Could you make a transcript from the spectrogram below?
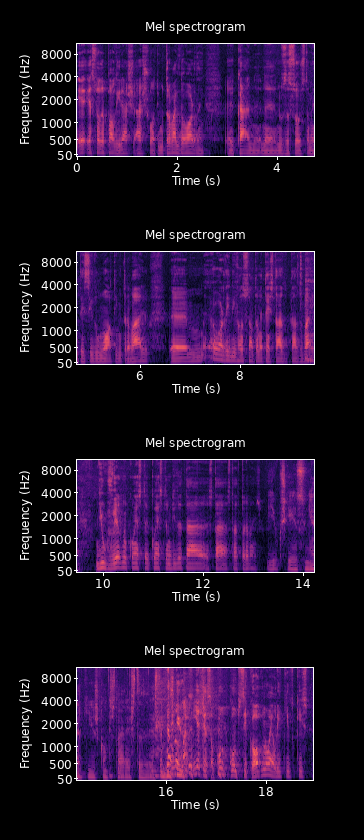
é, é, só de aplaudir, acho, acho ótimo. O trabalho da Ordem cá na, na, nos Açores também tem sido um ótimo trabalho, a Ordem a nível nacional também tem estado, estado bem. E o Governo, com esta, com esta medida, está, está, está de parabéns. E eu que cheguei a sonhar que ias contestar esta, esta medida. Não, não, mas, e atenção, como, como, psicólogo, não é líquido que isto,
